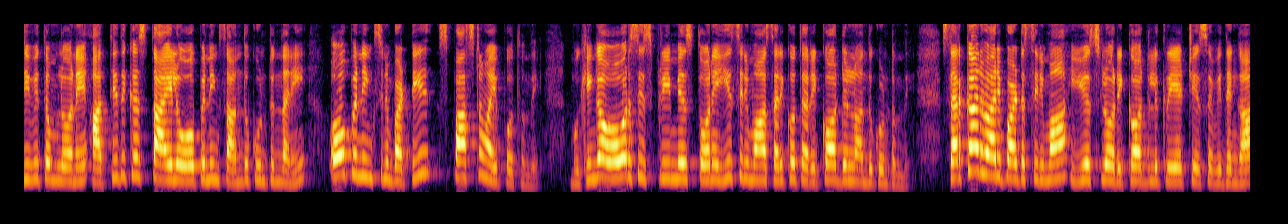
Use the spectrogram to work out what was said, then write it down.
జీవితంలోనే అత్యధిక స్థాయిలో ఓపెనింగ్స్ అందుకుంటుందని ఓపెనింగ్స్ని బట్టి స్పష్టం అయిపోతుంది ముఖ్యంగా ఓవర్సీస్ ప్రీమియర్స్తోనే ఈ సినిమా సరికొత్త రికార్డులను అందుకుంటుంది. సర్కార్ వారిపాట సినిమా యుఎస్లో రికార్డులు క్రియేట్ చేసే విధంగా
